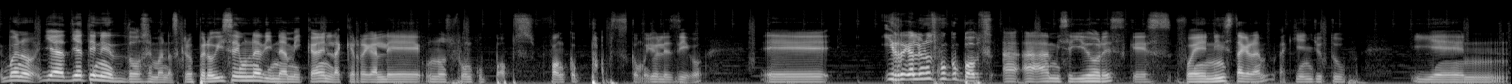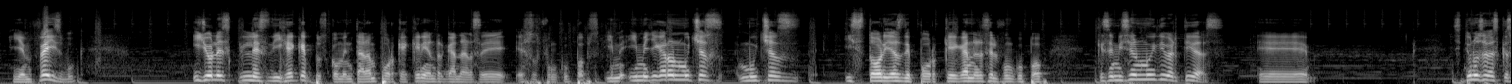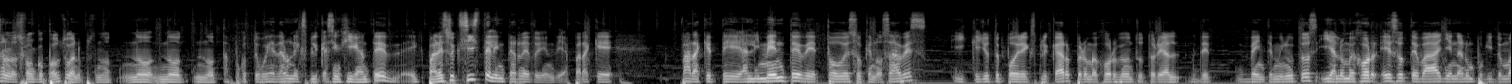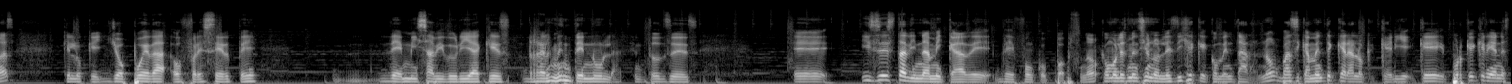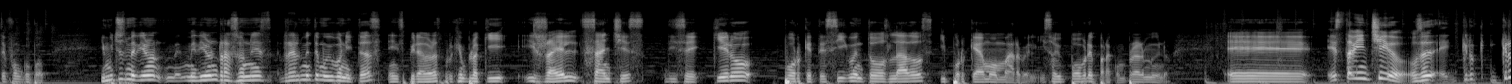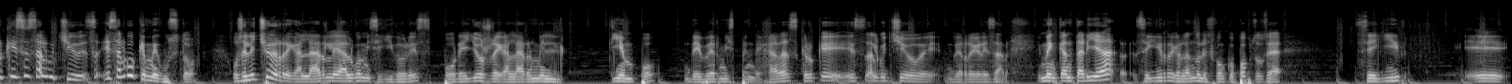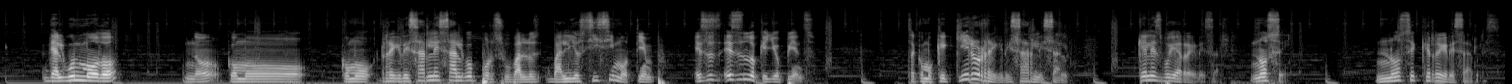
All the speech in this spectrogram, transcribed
Bueno, ya, ya tiene dos semanas creo, pero hice una dinámica en la que regalé unos Funko Pops, Funko Pops, como yo les digo. Eh, y regalé unos Funko Pops a, mis seguidores, que fue en Instagram, aquí en YouTube y en, y en Facebook. Y yo les, les dije que pues comentaran por qué querían ganarse esos Funko Pops. Y me, llegaron muchas, muchas historias de por qué ganarse el Funko Pop que se me hicieron muy divertidas. Eh, si tú no sabes qué son los Funko Pops, bueno, pues no, no, no, no, tampoco te voy a dar una explicación gigante. Eh, para eso existe el Internet hoy en día, para que para que te alimente de todo eso que no sabes y que yo te podría explicar, pero mejor ve un tutorial de 20 minutos y a lo mejor eso te va a llenar un poquito más que lo que yo pueda ofrecerte de mi sabiduría que es realmente nula. Entonces, eh, hice esta dinámica de, Funko Pops, ¿no? Como les menciono, les dije que comentaran, ¿no? Básicamente que era lo que quería, que, ¿por qué querían este Funko Pop? Y muchos me dieron, me dieron razones realmente muy bonitas e inspiradoras. Por ejemplo, aquí Israel Sánchez dice, quiero porque te sigo en todos lados y porque amo Marvel. Y soy pobre para comprarme uno. Eh, está bien chido. O sea, eh, creo, creo que eso es algo chido. Es, algo que me gustó. O sea, el hecho de regalarle algo a mis seguidores, por ellos regalarme el tiempo de ver mis pendejadas, creo que es algo chido de, de regresar. Y me encantaría seguir regalándoles Funko Pops. O sea, seguir... Eh, de algún modo, ¿no? Como, como regresarles algo por su valiosísimo tiempo. Eso es, eso es lo que yo pienso. O sea, como que quiero regresarles algo. ¿Qué les voy a regresar? No sé. No sé qué regresarles.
